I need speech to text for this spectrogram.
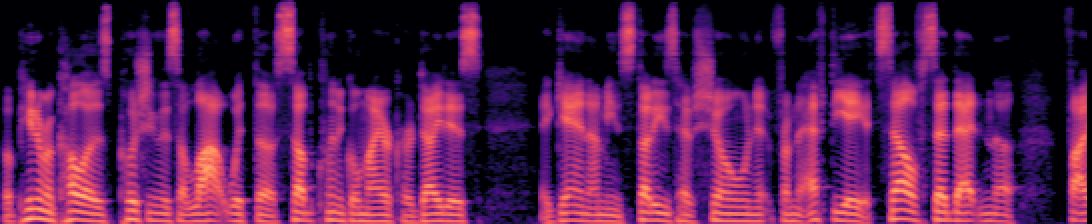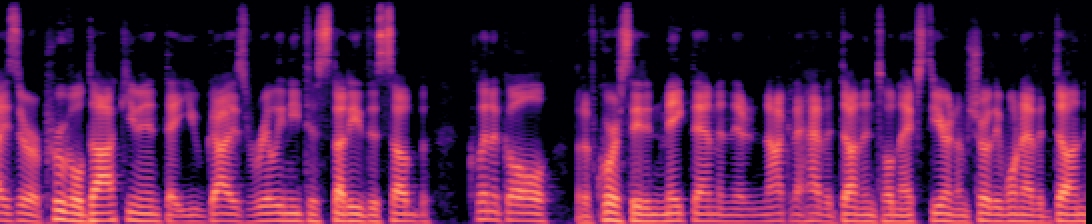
but Peter McCullough is pushing this a lot with the subclinical myocarditis. Again, I mean, studies have shown from the FDA itself said that in the Pfizer approval document that you guys really need to study the subclinical, but of course they didn't make them, and they're not going to have it done until next year, and I'm sure they won't have it done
